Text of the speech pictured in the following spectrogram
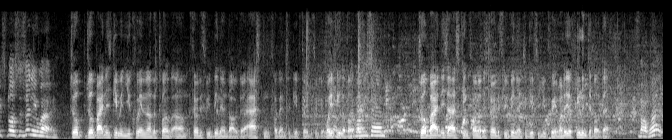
Explosives anyway. Joe Joe Biden is giving Ukraine another 12, um, 33 billion dollars. They're asking for them to give 33 billion. What do you feel about What that? Joe Biden is asking for another 33 billion to give to Ukraine. What are your feelings about that? About what?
